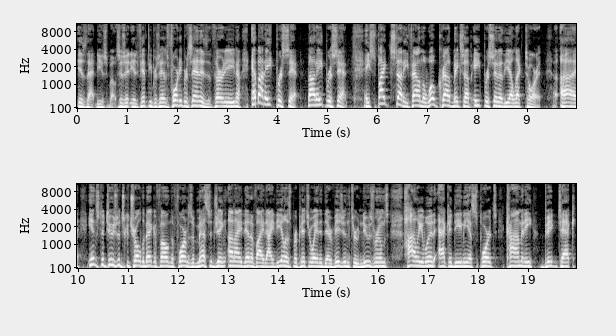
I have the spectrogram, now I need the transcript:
is that? Do you suppose is it is fifty percent, forty percent, is it thirty? No, about eight percent. About eight percent. A spiked study found the woke crowd makes up eight percent of the electorate. Uh, institutions control the megaphone, the forms of messaging. Unidentified idealists perpetuated their vision through newsrooms, Hollywood, academia, sports, comedy, big tech.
